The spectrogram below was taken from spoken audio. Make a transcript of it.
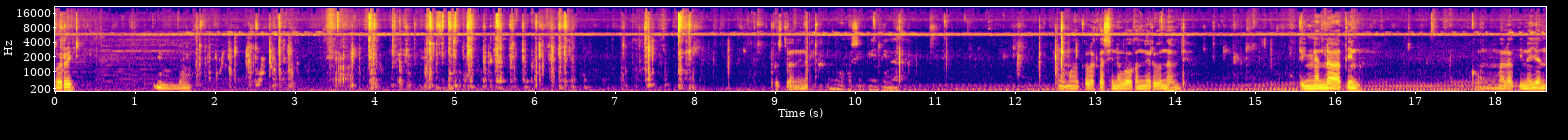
Aray. Yun lang. Basta na. Ano kasi pili na? Yung mga kalakas sinawakan ni Ronald. Tingnan natin kung malaki na yan.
